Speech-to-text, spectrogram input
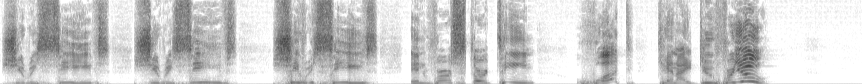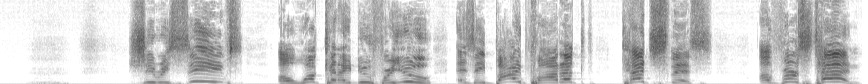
she receives, she receives, she receives in verse 13, what can I do for you? She receives a what can I do for you as a byproduct, catch this, of verse 10.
